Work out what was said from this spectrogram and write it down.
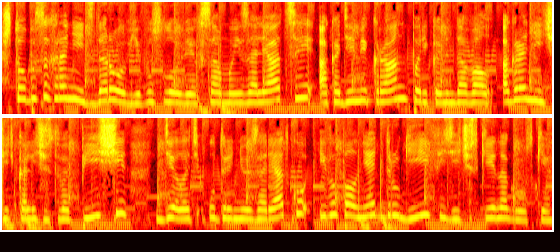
Чтобы сохранить здоровье в условиях самоизоляции, академик РАН порекомендовал ограничить количество пищи, делать утреннюю зарядку и выполнять другие физические нагрузки.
